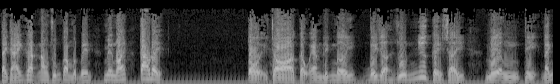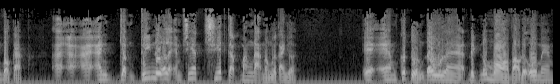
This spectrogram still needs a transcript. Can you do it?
tay trái gạt nòng súng qua một bên, miệng nói, tao đây Tội cho cậu em lính mới Bây giờ run như cầy sấy, Miệng thì đánh bỏ cạp à, à, à, Anh chậm tí nữa là em xét xiết cả băng đạn vào ngực anh rồi e, em cứ tưởng đâu là địch nó mò vào để ôm em.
